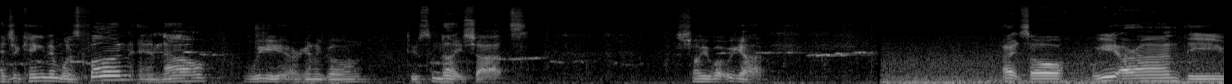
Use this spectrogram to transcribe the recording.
Magic Kingdom was fun, and now we are gonna go do some night shots. Show you what we got. All right, so we are on the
